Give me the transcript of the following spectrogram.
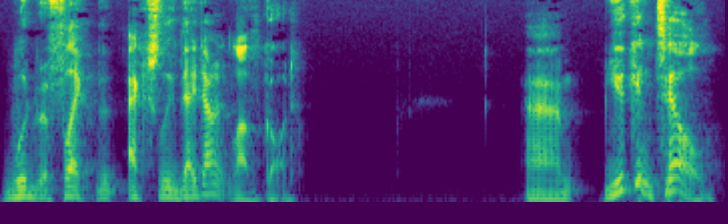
would reflect that actually they don't love God. Um, you can tell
